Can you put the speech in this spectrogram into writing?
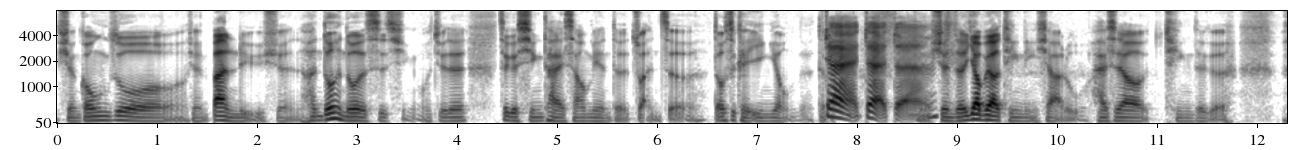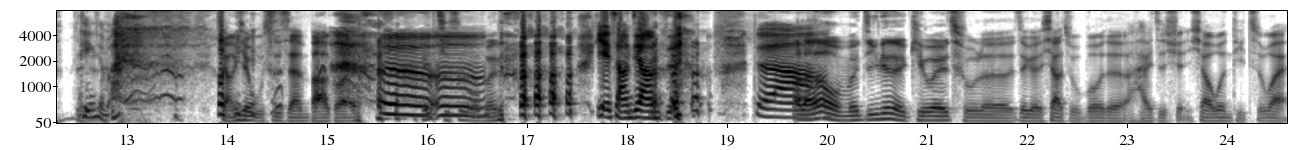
选工作、选伴侣、选很多很多的事情，我觉得这个心态上面的转折都是可以应用的。对对对，对，选择要不要听宁夏路，还是要听这个？听什么？讲一些五四三八卦。嗯，其实我们 也常这样子。对啊。好了，那我们今天的 Q&A 除了这个夏主播的孩子选校问题之外，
